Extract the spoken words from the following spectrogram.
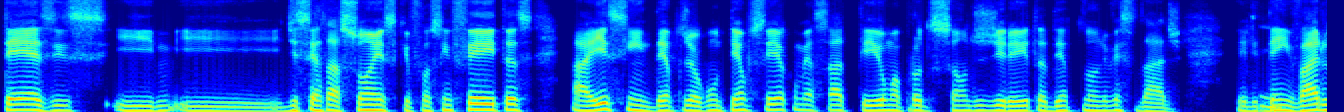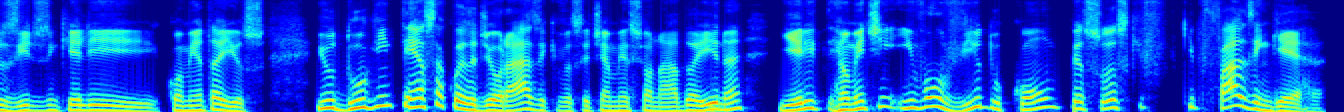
teses e, e, dissertações que fossem feitas. Aí sim, dentro de algum tempo, você ia começar a ter uma produção de direita dentro da universidade. Ele Sim. tem vários vídeos em que ele comenta isso. E o Dugin tem essa coisa de Eurásia que você tinha mencionado aí, né? E ele realmente envolvido com pessoas que, que fazem guerra.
